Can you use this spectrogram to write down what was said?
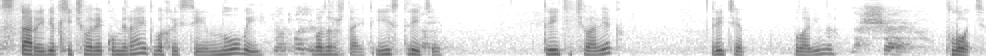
Старый ветхий человек умирает во Христе, новый возрождает. И есть третий. Третий человек, третья половина, плоть.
